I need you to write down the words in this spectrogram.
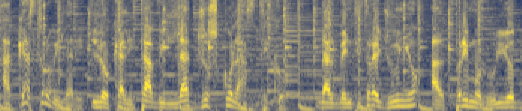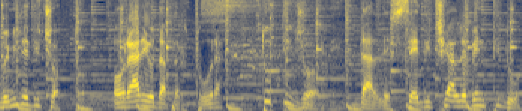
A Castrovillari, località Villaggio Scolastico, dal 23 giugno al 1 luglio 2018. Orario d'apertura tutti i giorni, dalle 16 alle 22.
